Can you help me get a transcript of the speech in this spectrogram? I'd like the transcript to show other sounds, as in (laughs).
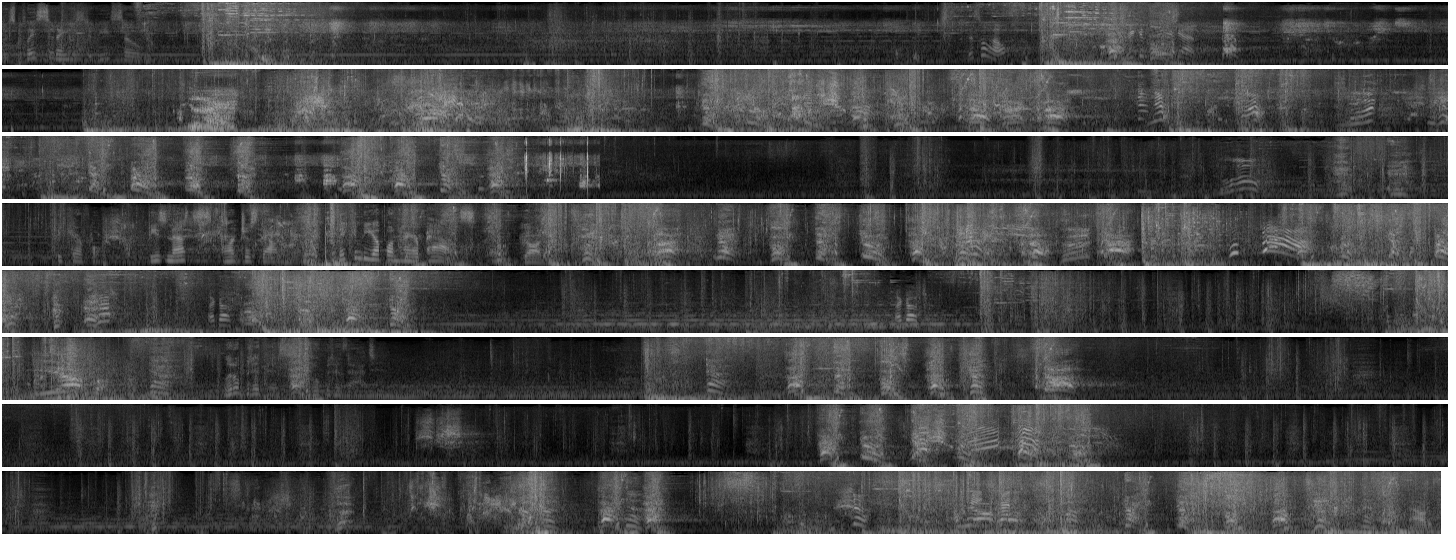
this place didn't used to be so... These nests aren't just down here. They can be up on higher paths. Got it. (sighs) Ah!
